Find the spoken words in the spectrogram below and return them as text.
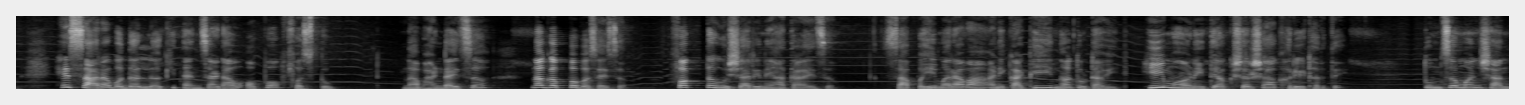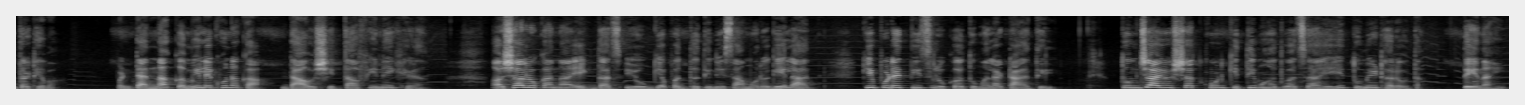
हे सारं बदललं की त्यांचा डाव आपोआप फसतो. ना भांडायचं ना गप्प बसायचं. फक्त हुशारीने हाताळायचं. सापही मरावा आणि काठीही न तुटावी ही म्हण इथे अक्षरशः खरी ठरते. तुमचं मन शांत ठेवा. पण त्यांना कमी लेखू नका डाव शिताफीने खेळा. अशा लोकांना एकदाच योग्य पद्धतीने सामोरं गेलात की पुढे तीच लोक तुम्हाला टाळतील. तुमच्या आयुष्यात कोण किती महत्त्वाचं आहे हे तुम्ही ठरवता. ते नाही.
